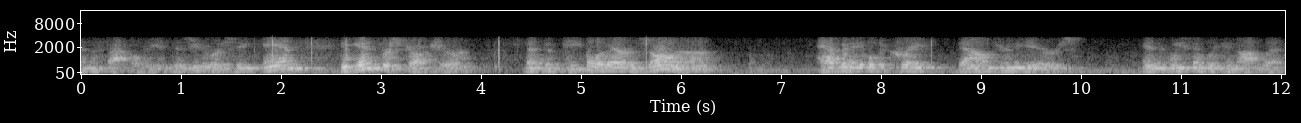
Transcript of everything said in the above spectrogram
and the faculty at this university and the infrastructure that the people of Arizona have been able to create down through the years and we simply cannot let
